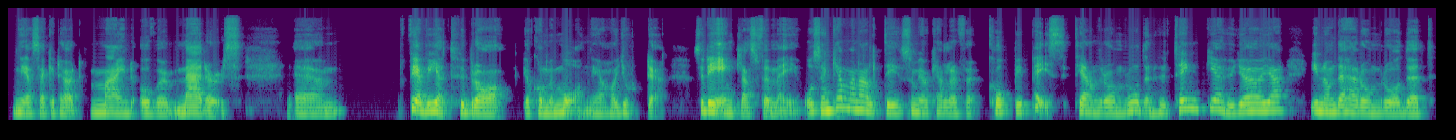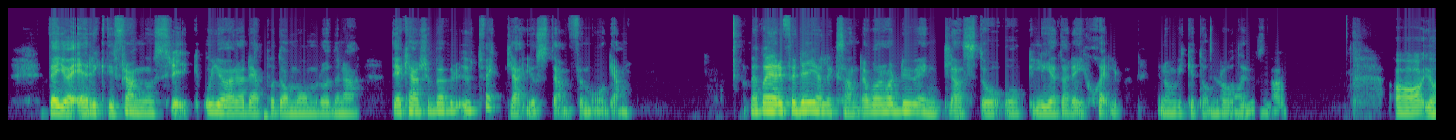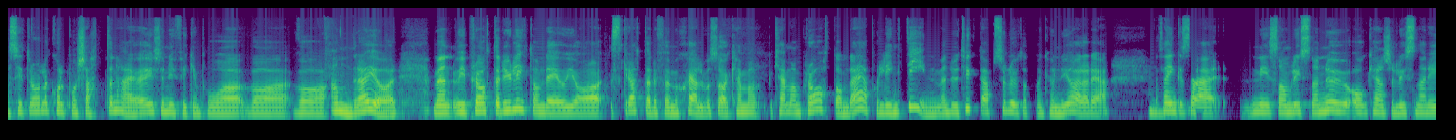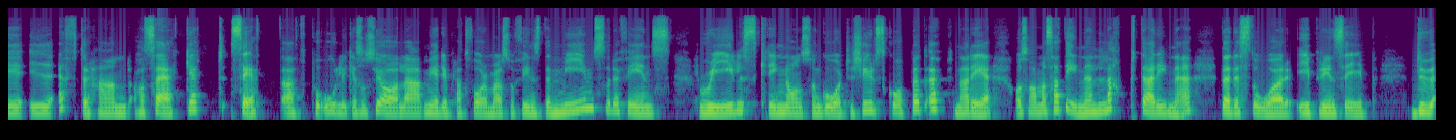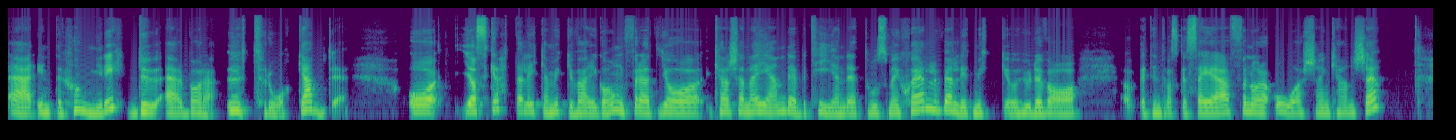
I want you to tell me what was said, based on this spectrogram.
ni har säkert hört, mind over matters. Um, för jag vet hur bra jag kommer må när jag har gjort det. Så det är enklast för mig. Och sen kan man alltid, som jag kallar det för, copy-paste till andra områden. Hur tänker jag? Hur gör jag inom det här området där jag är riktigt framgångsrik och göra det på de områdena där jag kanske behöver utveckla just den förmågan. Men vad är det för dig Alexandra? Var har du enklast att leda dig själv? Inom vilket område? Ja, Ja, jag sitter och håller koll på chatten här. Jag är ju så nyfiken på vad, vad andra gör. Men vi pratade ju lite om det och jag skrattade för mig själv och sa, kan man, kan man prata om det här på LinkedIn? Men du tyckte absolut att man kunde göra det. Jag mm. tänker så här, ni som lyssnar nu och kanske lyssnar i, i efterhand har säkert sett att på olika sociala medieplattformar så finns det memes och det finns reels kring någon som går till kylskåpet, öppnar det och så har man satt in en lapp där inne där det står i princip du är inte hungrig, du är bara uttråkad. Och jag skrattar lika mycket varje gång för att jag kan känna igen det beteendet hos mig själv väldigt mycket och hur det var, jag vet inte vad jag ska säga, för några år sedan kanske.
